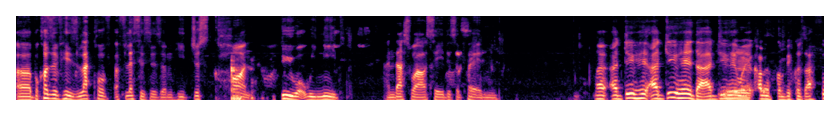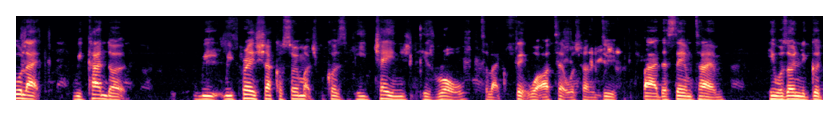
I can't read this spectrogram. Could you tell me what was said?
Uh, because of his lack of athleticism, he just can't do what we need, and that's why I'll say disappointed me. I, I do hear I do hear that. I do hear where you're coming from because I feel like we kind of we we praise Xhaka so much because he changed his role to like fit what Arteta was trying to do, but at the same time, he was only good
